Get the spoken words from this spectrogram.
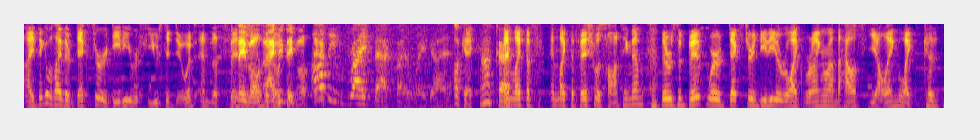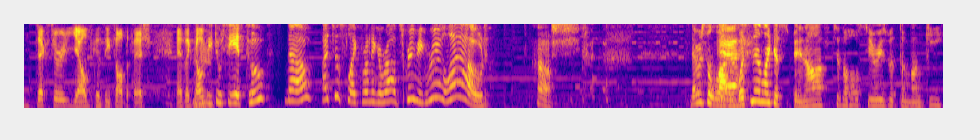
I think it was either Dexter or Dee Dee refused to do it, and the fish. They both. the I think they ghost- both I'll be right back, by the way, guys. Okay. Okay. And like the and like the fish was haunting them. There was a bit where Dexter and Dee Dee were like running around the house yelling, like because Dexter yelled because he saw the fish, and it's like, "Don't Mm-hmm. you see it too?" No, I just like running around screaming real loud. oh there was a lot Yeah. wasn't there like a spin-off to the whole series with the monkey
